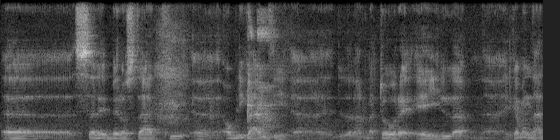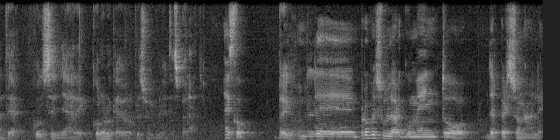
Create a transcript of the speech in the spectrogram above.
eh, sarebbero stati eh, obbligati eh, l'armatore e il, eh, il comandante a consegnare coloro che avevano presumibilmente sparato. Ecco, le, proprio sull'argomento del personale.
